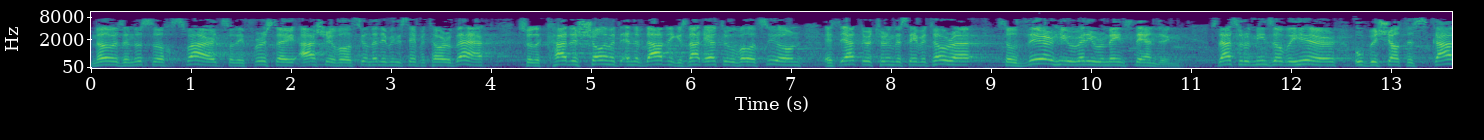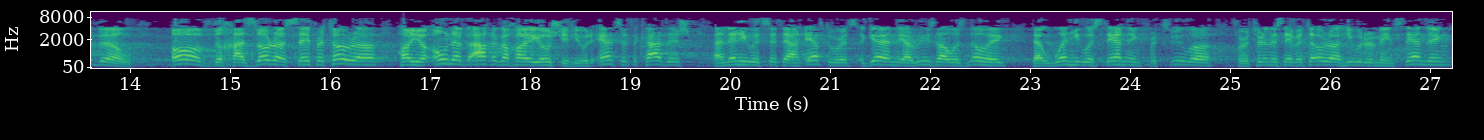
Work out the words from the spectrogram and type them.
In other words, in Nusach Svard, so they first say Asher Uvalatzion, then they bring the Sefer Torah back. So the Kaddish Shalom at the end of davening is not after Uvalatzion, it's after returning the Sefer Torah. So there he already remains standing. So that's what it means over here. Ubishel of the Chazorah Sefer Torah, Haya'onev Achagach Yosef. He would answer the Kaddish, and then he would sit down afterwards. Again, the Arizal was knowing that when he was standing for Tefillah, for returning the Sefer Torah, he would remain standing.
